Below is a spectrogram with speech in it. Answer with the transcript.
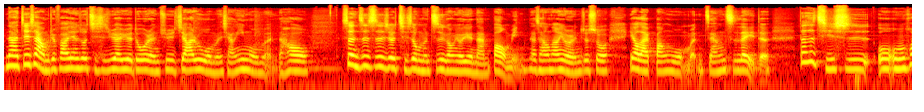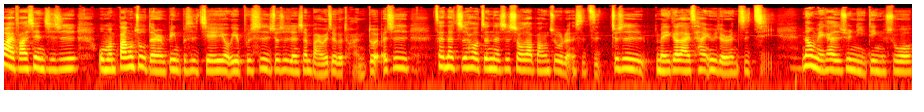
那接下来我们就发现说，其实越来越多人去加入我们，响应我们，然后。甚至是就其实我们志工有点难报名，那常常有人就说要来帮我们这样之类的。但是其实我我们后来发现，其实我们帮助的人并不是街友，也不是就是人生百味这个团队，而是在那之后真的是受到帮助人是自，就是每个来参与的人自己。那我们也开始去拟定说，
